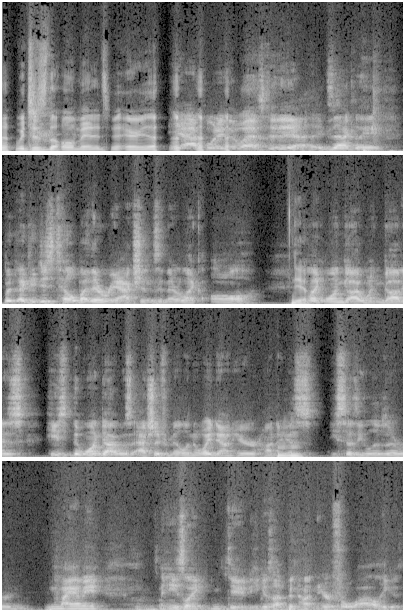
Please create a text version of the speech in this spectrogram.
which is the whole management area. yeah i pointed to the west yeah exactly but i could just tell by their reactions and they're like awe Yeah. like one guy went and got his he's the one guy was actually from illinois down here hunting Mm-hmm. us he says he lives over in Miami, and he's like, dude, he goes, I've been hunting here for a while. He goes,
